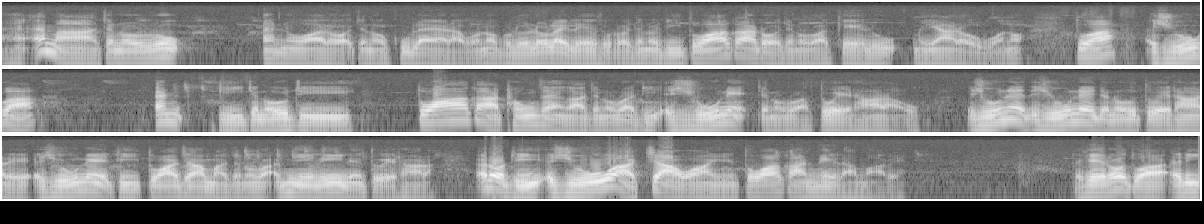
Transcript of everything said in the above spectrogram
အဲအဲ့မှာကျွန်တော်တို့ အဲ့တော့ကတော့ကျွန်တော်ကုလိုက်ရတာပေါ့နော်ဘယ်လိုလုပ်လိုက်လဲဆိုတော့ကျွန်တော်ဒီသွားကတော့ကျွန်တော်တို့ကကယ်လို့မရတော့ဘူးပေါ့နော်သူကအယိုးကအဲ့ဒီကျွန်တော်တို့ဒီသွားကထုံးစံကကျွန်တော်တို့ကဒီအယိုးနဲ့ကျွန်တော်တို့ကတွယ်ထားတာ哦အယိုးနဲ့အယိုးနဲ့ကျွန်တော်တို့တွယ်ထားတယ်အယိုးနဲ့ဒီသွားကြမှာကျွန်တော်တို့ကအမြင်လေးနဲ့တွယ်ထားတာအဲ့တော့ဒီအယိုးကကြာသွားရင်သွားကနေလာမှာပဲတကယ်တော့သူကအဲ့ဒီ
